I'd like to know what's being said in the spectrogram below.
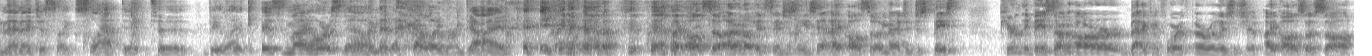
and then i just like slapped it to be like this is my horse now and then it fell over and died you know? I also I don't know. It's interesting you say. That. I also imagine just based purely based on our back and forth, our relationship. I also saw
